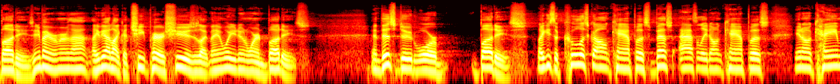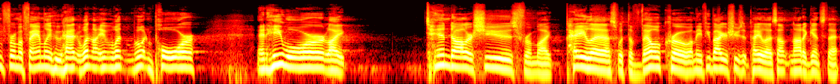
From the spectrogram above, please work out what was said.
buddies. Anybody remember that? Like if you had like a cheap pair of shoes, it was like, man, what are you doing wearing buddies? And this dude wore buddies. Like he's the coolest guy on campus, best athlete on campus. You know, came from a family who had wasn't, wasn't, wasn't poor and he wore like $10 shoes from like Payless with the Velcro. I mean, if you buy your shoes at Payless, I'm not against that.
